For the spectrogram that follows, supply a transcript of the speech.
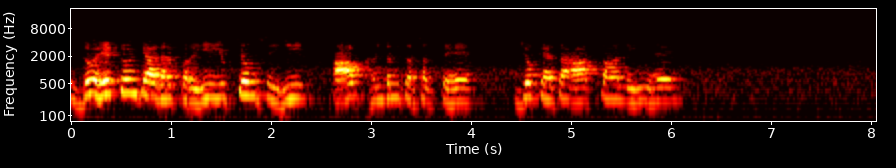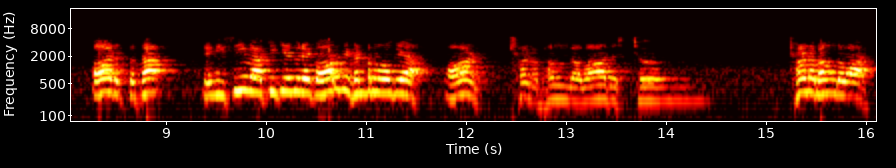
दो हेतुओं के आधार पर ही, युक्तियों से ही आप खंडन कर सकते हैं, जो कहता आत्मा नहीं है। और तथा, लेकिन इसी वाक्य के अंदर एक और भी खंडन हो गया, कौन? क्षण भंगवाद क्षण भंगवाद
